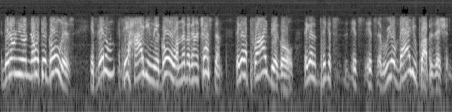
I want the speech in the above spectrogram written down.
They don't even know what their goal is. If they don't, if they're hiding their goal, I'm never going to trust them. They got to pride their goal. They got to think it's it's it's a real value proposition.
